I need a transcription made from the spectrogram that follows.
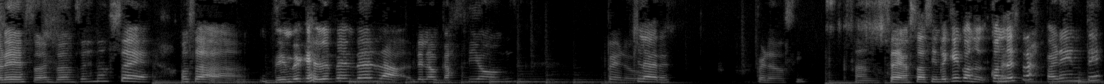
Por eso, entonces no sé. O sea, siento que depende de la, de la ocasión. Pero, Claro. pero sí. O sea, no sé. O sea, siento que cuando, cuando es transparente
